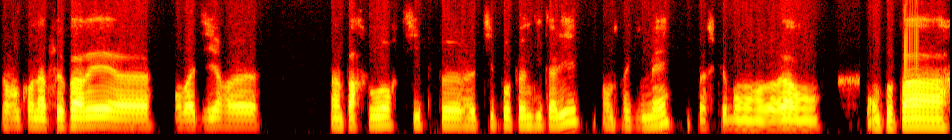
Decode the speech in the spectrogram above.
Donc on a préparé, on va dire, un parcours type, type Open d'Italie, entre guillemets, parce que bon, voilà, on, on peut pas,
